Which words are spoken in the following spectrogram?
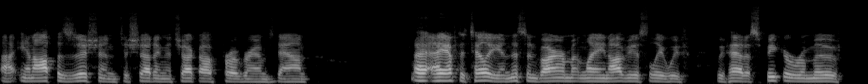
uh, in opposition to shutting the checkoff programs down. I, I have to tell you, in this environment lane, obviously we've we've had a speaker removed.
